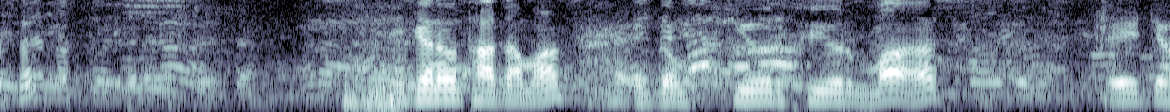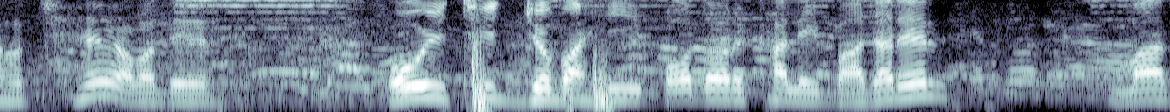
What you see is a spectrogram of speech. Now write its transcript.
আছে। এখানেও তাজা মাছ একদম পিওর পিওর মাছ। এইটা হচ্ছে আমাদের ঐতিহ্যবাহী বদরখালী বাজারের মাছ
